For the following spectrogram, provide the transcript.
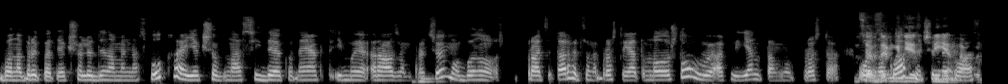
Бо, наприклад, якщо людина мене слухає, якщо в нас йде конект і ми разом працюємо, бо ну праця таргет це не просто я там налаштовую, а клієнт там ну, просто Це ой, ну взаємодія класно чи не класно.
